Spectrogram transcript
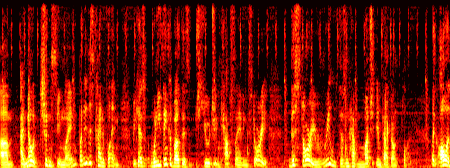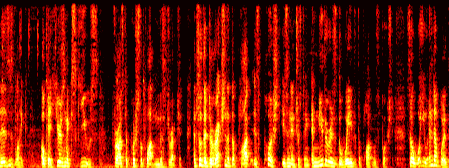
Um, I know it shouldn't seem lame, but it is kind of lame because when you think about this huge encapsulating story, this story really doesn't have much impact on the plot. Like all it is is like, okay, here's an excuse for us to push the plot in this direction. And so the direction that the plot is pushed isn't interesting, and neither is the way that the plot was pushed. So what you end up with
